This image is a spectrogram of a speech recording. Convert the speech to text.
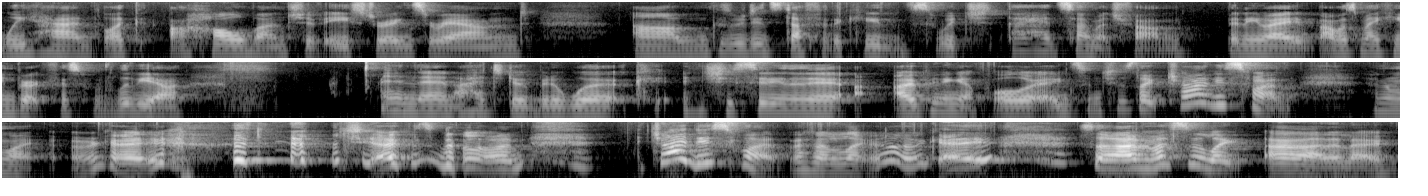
we had like a whole bunch of Easter eggs around because um, we did stuff for the kids, which they had so much fun. But anyway, I was making breakfast with Livia. And then I had to do a bit of work, and she's sitting there opening up all her eggs, and she's like, "Try this one," and I'm like, "Okay." she opens another one. Try this one, and I'm like, "Oh, okay." So I must have like, oh, I don't know,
